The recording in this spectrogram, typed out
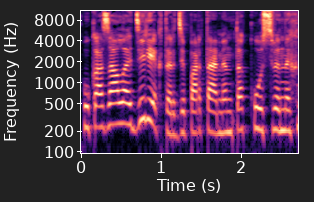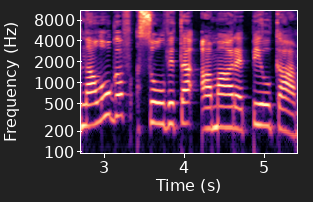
указала директор Департамента косвенных налогов Солвита Амаре Пилка.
